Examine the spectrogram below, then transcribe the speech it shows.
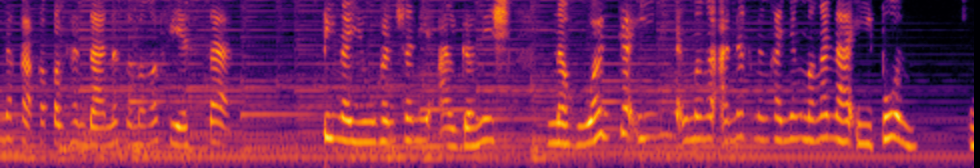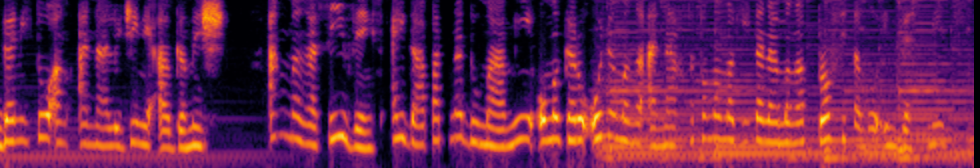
nakakapaghanda na sa mga fiesta. Pinayuhan siya ni Algamish na huwag kainin ang mga anak ng kanyang mga naipon. Ganito ang analogy ni Algamish ang mga savings ay dapat na dumami o magkaroon ng mga anak sa pamamagitan ng mga profitable investments.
